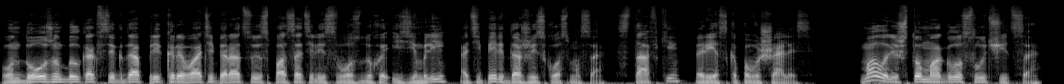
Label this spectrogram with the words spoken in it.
Он должен был, как всегда, прикрывать операцию спасателей с воздуха и земли, а теперь даже из космоса. Ставки резко повышались. Мало ли что могло случиться.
